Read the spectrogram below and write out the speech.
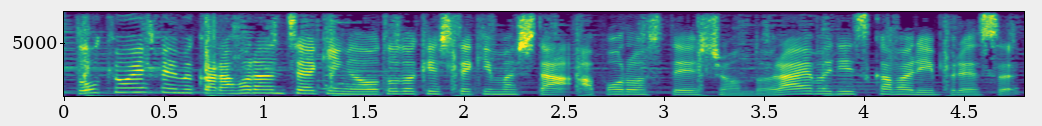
東京 FM からホラン千秋がお届けしてきましたアポロステーションドライブディスカバリープレス。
